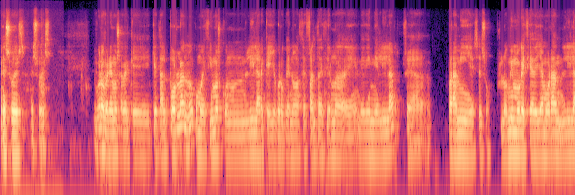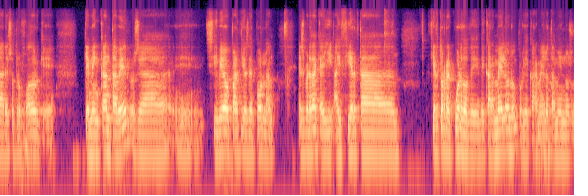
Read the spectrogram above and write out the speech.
Eso es, eso es. Bueno, veremos a ver qué, tal Portland, ¿no? Como decimos, con un Lilar que yo creo que no hace falta decir nada de, de Damien Lilar. O sea, para mí es eso. Lo mismo que decía de Yamorán, Lilar es otro jugador que, me encanta ver. O sea, eh, si veo partidos de Portland, es verdad que hay, hay cierta cierto recuerdo de, Carmelo, ¿no? Porque Carmelo también nos,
